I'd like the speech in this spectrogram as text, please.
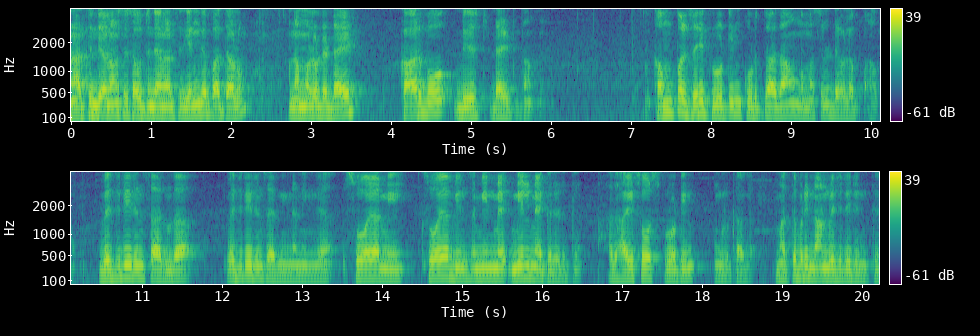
நார்த் இந்தியாவிலும் சரி சவுத் இந்தியாவிலும் சரி எங்கே பார்த்தாலும் நம்மளோட டயட் கார்போ பேஸ்ட் டயட் தான். கம்பல்சரி ப்ரோட்டீன் கொடுத்தா தான் உங்கள் மசில் டெவலப் ஆகும். வெஜிடேரியன்ஸாக இருந்தால் வெஜிடேரியன்ஸாக இருந்தீங்கன்னா நீங்கள் சோயா மீல் சோயா பீன்ஸில் மீல் மே மீல் மேக்கர் இருக்குது அது ஹை சோர்ஸ் ப்ரோட்டீன் உங்களுக்காக. மற்றபடி நான் வெஜிடேரியனுக்கு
